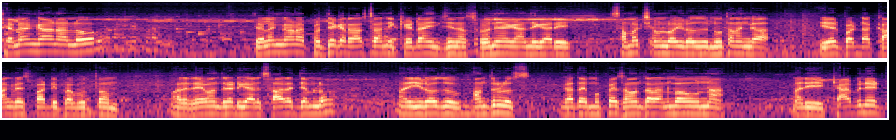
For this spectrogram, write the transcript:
తెలంగాణలో తెలంగాణ ప్రత్యేక రాష్ట్రాన్ని కేటాయించిన సోనియా గాంధీ గారి సమక్షంలో ఈరోజు నూతనంగా ఏర్పడ్డ కాంగ్రెస్ పార్టీ ప్రభుత్వం మరి రేవంత్ రెడ్డి గారి సారథ్యంలో మరి ఈరోజు మంత్రులు గత ముప్పై సంవత్సరాల అనుభవం ఉన్న మరి క్యాబినెట్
